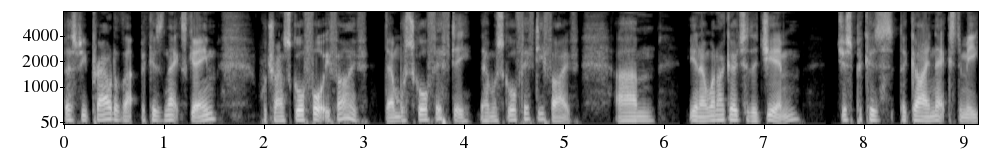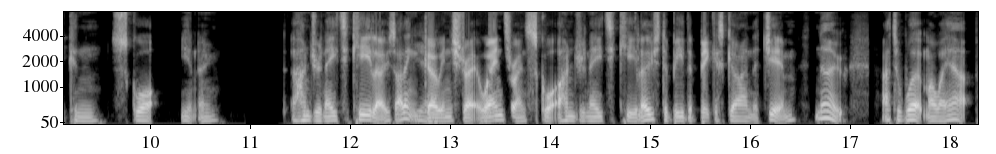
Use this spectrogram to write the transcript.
let's be proud of that because next game we'll try and score 45 then we'll score 50 then we'll score 55 um, you know, when I go to the gym, just because the guy next to me can squat, you know, 180 kilos, I didn't yeah. go in straight away and try and squat 180 kilos to be the biggest guy in the gym. No, I had to work my way up.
